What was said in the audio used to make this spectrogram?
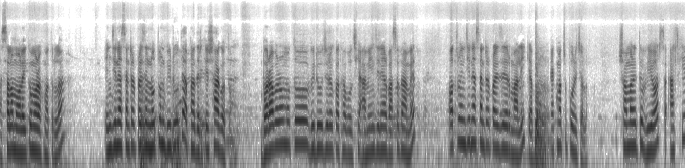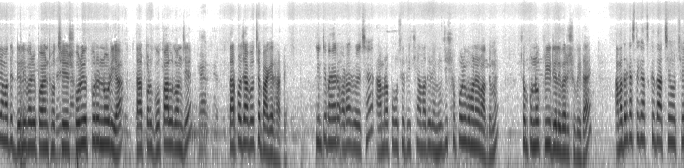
আসসালামু আলাইকুম রহমতুল্লাহ। ইঞ্জিনিয়ার্স এন্টারপ্রাইজের নতুন ভিডিওতে আপনাদেরকে স্বাগতম। বরাবরের মতো ভিডিও জুড়ে কথা বলছি আমি ইঞ্জিনিয়ার বাসাদ আহমেদ, অত্র ইঞ্জিনিয়ার্স এন্টারপ্রাইজের মালিক এবং একমাত্র পরিচালক। সম্মানিত ভিউয়ার্স আজকে আমাদের ডেলিভারি পয়েন্ট হচ্ছে শরীয়তপুরের নড়িয়া, তারপর গোপালগঞ্জে, তারপর যাবে হচ্ছে বাগেরহাটে। তিনটি ভাইয়ের অর্ডার রয়েছে, আমরা পৌঁছে দিচ্ছি আমাদের নিজস্ব পরিবহনের মাধ্যমে, সম্পূর্ণ ফ্রি ডেলিভারি সুবিধায়। আমাদের কাছ থেকে আজকে যাচ্ছে হচ্ছে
